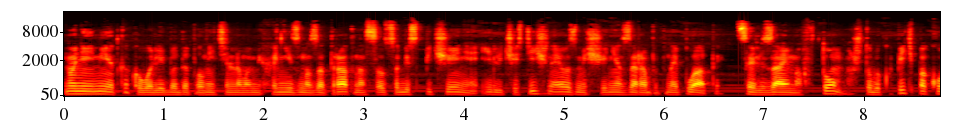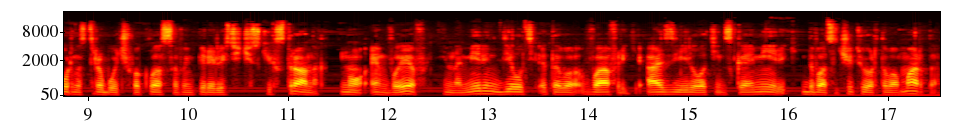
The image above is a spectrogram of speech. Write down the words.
но не имеют какого-либо дополнительного механизма затрат на соцобеспечение или частичное возмещение заработной платы. Цель займов в том, чтобы купить покорность рабочего класса в империалистических африканских странах, но МВФ не намерен делать этого в Африке, Азии или Латинской Америке. 24 марта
